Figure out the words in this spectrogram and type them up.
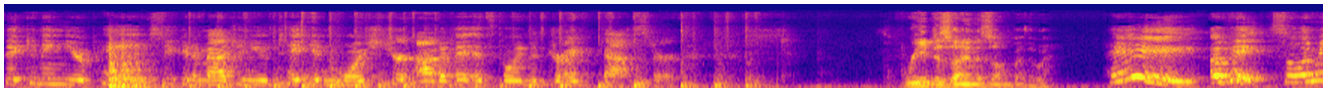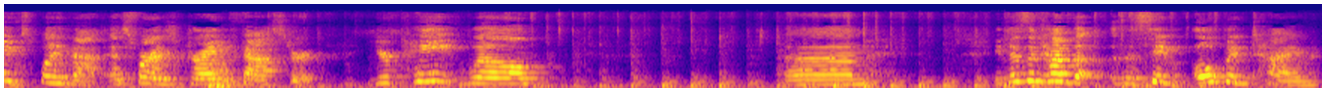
thickening your paint. So you can imagine you've taken moisture out of it. It's going to dry faster. redesign is on, by the way? Hey, okay, so let me explain that. As far as drying faster, your paint will, um, it doesn't have the, the same open time,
